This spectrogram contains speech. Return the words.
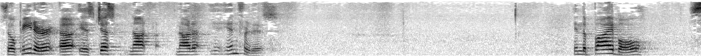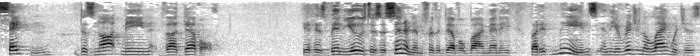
So Peter uh, is just not, not in for this. In the Bible, Satan does not mean the devil. It has been used as a synonym for the devil by many, but it means, in the original languages,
